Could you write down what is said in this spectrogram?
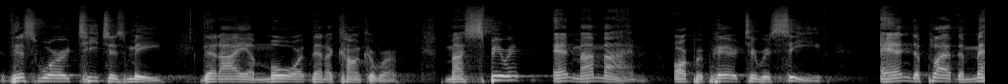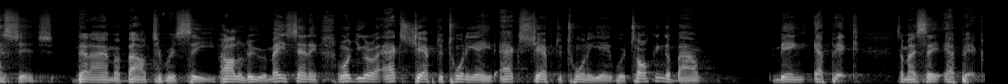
This word teaches me that I am more than a conqueror. My spirit and my mind are prepared to receive and apply the message that I am about to receive. Hallelujah. Remain standing. I want you to go to Acts chapter 28. Acts chapter 28. We're talking about being epic. Somebody say epic.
